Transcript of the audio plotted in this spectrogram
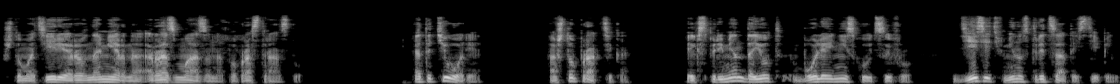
что материя равномерно размазана по пространству. Это теория. А что практика? Эксперимент дает более низкую цифру – 10 в минус 30 степени.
